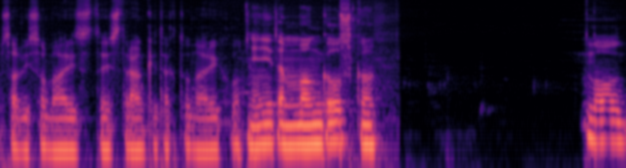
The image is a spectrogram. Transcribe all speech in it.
sa vysomáriť z tej stránky takto narýchlo. Není tam Mongolsko? No,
